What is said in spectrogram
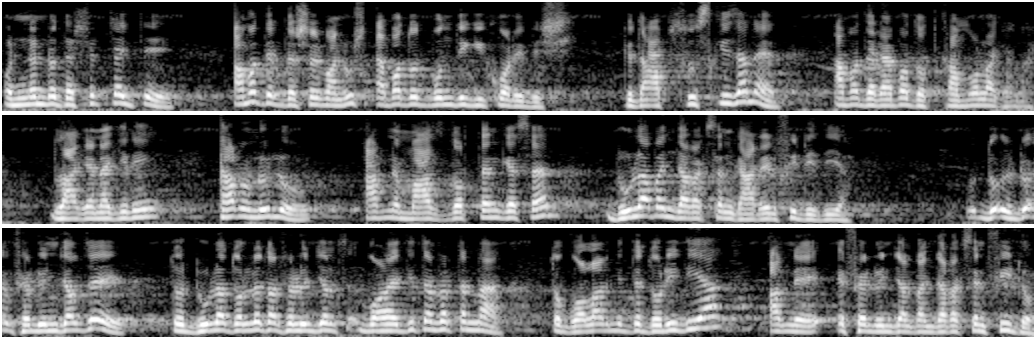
অন্যান্য দেশের চাইতে আমাদের দেশের মানুষ আবাদত বন্দিগি করে বেশি? কিন্তু আফসুস কি জানেন? আমাদের আবাদত কামও লাগে না। লাগে না কি রে? কারণ হইল, আপনি মাছ ধরতেন গেছেন ডুলা বাইন্দা রাখছেন গাড়ির ফিডি দিয়া। ফেলুন যে, তো ডুলা ধরলে তার ফেলুন জাল বড়াই দিতে পারতেন না। তো গলার মধ্যে দড়ি দিয়া আপনি ফেলুন জাল বান্ধা রাখছেন ফিডও।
